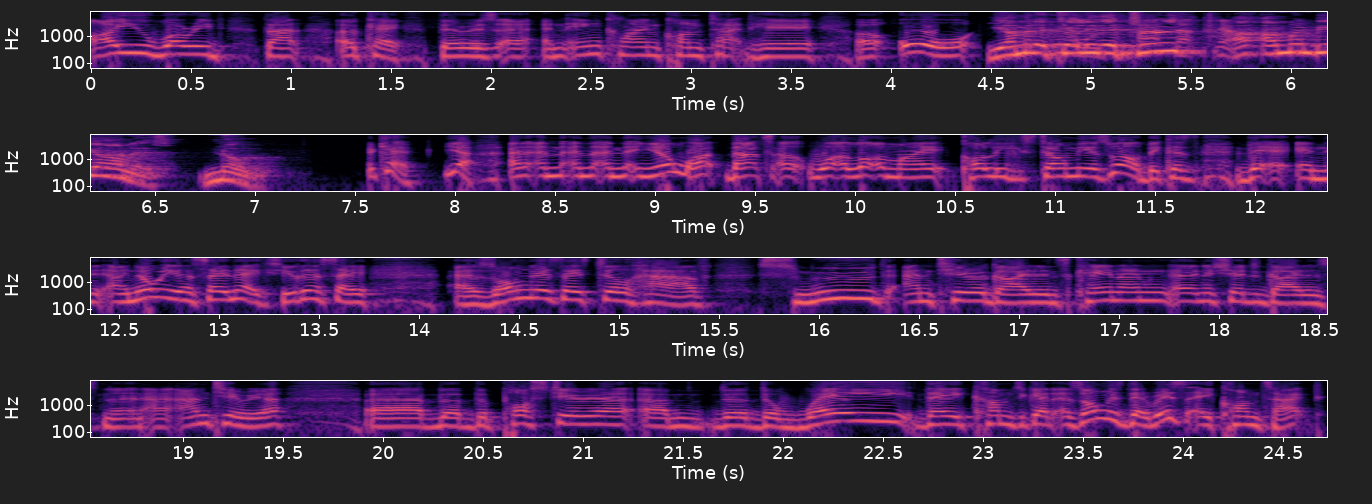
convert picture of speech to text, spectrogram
Are you worried that okay, there is a, an incline contact here, uh, or you want me to tell you the truth? I, am going to be honest. No. Okay, yeah, and and, and, and you know what? That's uh, what a lot of my colleagues tell me as well. Because they, and I know what you're gonna say next. You're gonna say, as long as they still have smooth anterior guidance, canine initiated guidance, anterior, uh, the, the posterior, um, the the way they come together, as long as there is a contact,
